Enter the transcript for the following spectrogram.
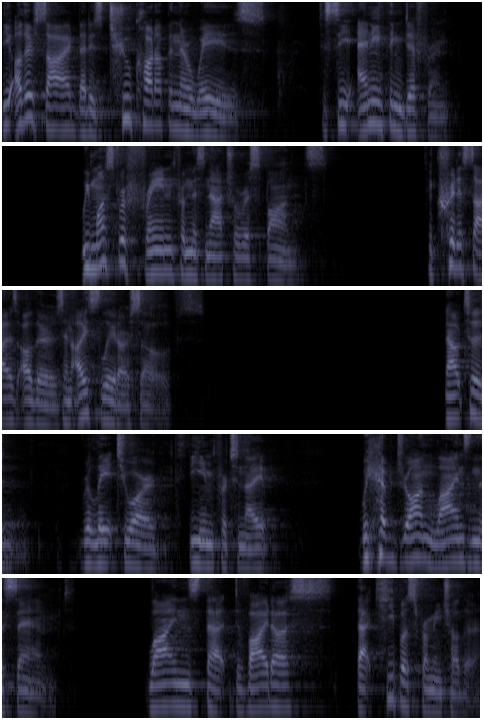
the other side that is too caught up in their ways to see anything different, we must refrain from this natural response to criticize others and isolate ourselves. Now, to relate to our theme for tonight, we have drawn lines in the sand, lines that divide us, that keep us from each other.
